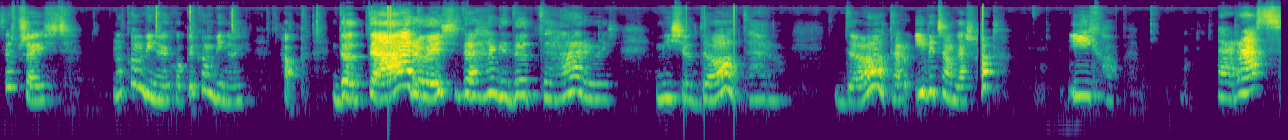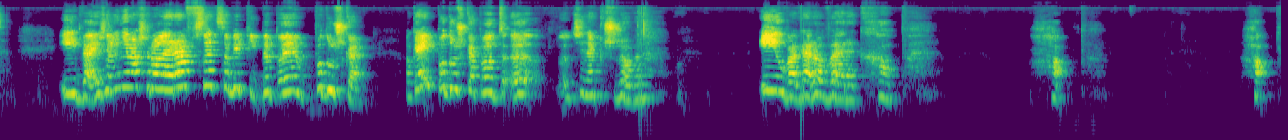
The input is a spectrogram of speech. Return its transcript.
Chcesz przejść? No kombinuj, chłopie, kombinuj. Hop. Dotarłeś, tak, dotarłeś. Misiu, dotarł. Dotarł. I wyciągasz, hop. I hop. Raz. I dwa. Jeżeli nie masz rolera, wsadź sobie poduszkę. Ok? Poduszkę pod y, odcinek krzyżowy. I uwaga, rowerek. Hop. Hop. Hop.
